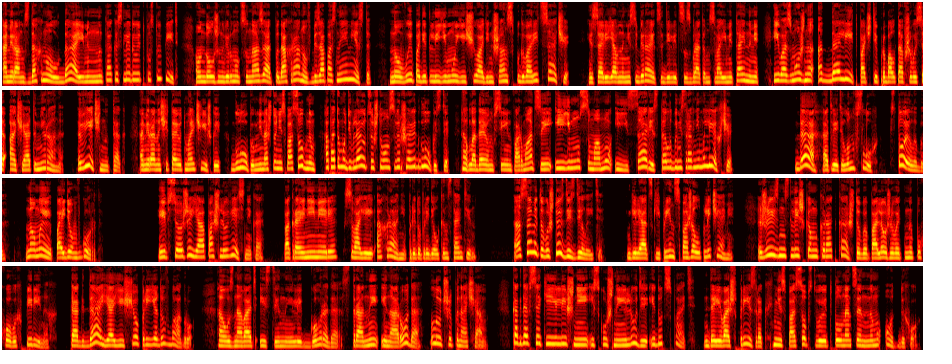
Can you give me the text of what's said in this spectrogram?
Амиран вздохнул. Да, именно так и следует поступить. Он должен вернуться назад, под охрану, в безопасное место. Но выпадет ли ему еще один шанс поговорить с Ачи? Исари явно не собирается делиться с братом своими тайнами и, возможно, отдалит почти проболтавшегося Ачи от Амирана. Вечно так. Амирана считают мальчишкой, глупым, ни на что не способным, а потом удивляются, что он совершает глупости. Обладая он всей информацией, и ему самому, и Исари стало бы несравнимо легче. «Да», — ответил он вслух, — «стоило бы, но мы пойдем в город». И все же я пошлю вестника. По крайней мере, своей охране, предупредил Константин. А сами-то вы что здесь делаете? Гелиадский принц пожал плечами. Жизнь слишком коротка, чтобы полеживать на пуховых перинах. Когда я еще приеду в Багру? А узнавать истинный лик города, страны и народа лучше по ночам, когда всякие лишние и скучные люди идут спать. Да и ваш призрак не способствует полноценному отдыху.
